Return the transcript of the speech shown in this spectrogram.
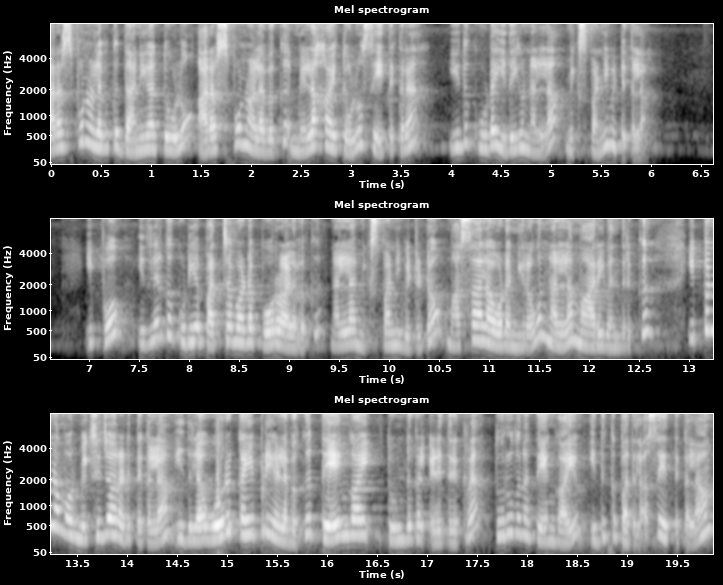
அரை ஸ்பூன் அளவுக்கு தனியாத்தூளும் அரை ஸ்பூன் அளவுக்கு மிளகாய் தூளும் சேர்த்துக்கிறேன். இது கூட இதையும் நல்லா மிக்ஸ் பண்ணி விட்டுக்கலாம். இப்போது இதில் இருக்கக்கூடிய பச்சை வடை போகிற அளவுக்கு நல்லா மிக்ஸ் பண்ணி விட்டுட்டோம். மசாலாவோட நிறவும் நல்லா மாறி வந்திருக்கு. இப்போ நம்ம ஒரு மிக்ஸி ஜார் எடுத்துக்கலாம். இதில் ஒரு கைப்பிடி அளவுக்கு தேங்காய் துண்டுகள் எடுத்திருக்கிறேன். துருவன தேங்காயும் இதுக்கு பதிலாக சேர்த்துக்கலாம்.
